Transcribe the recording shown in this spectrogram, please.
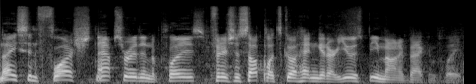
Nice and flush, snaps right into place. Finish this up, let's go ahead and get our USB mounted back in place.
